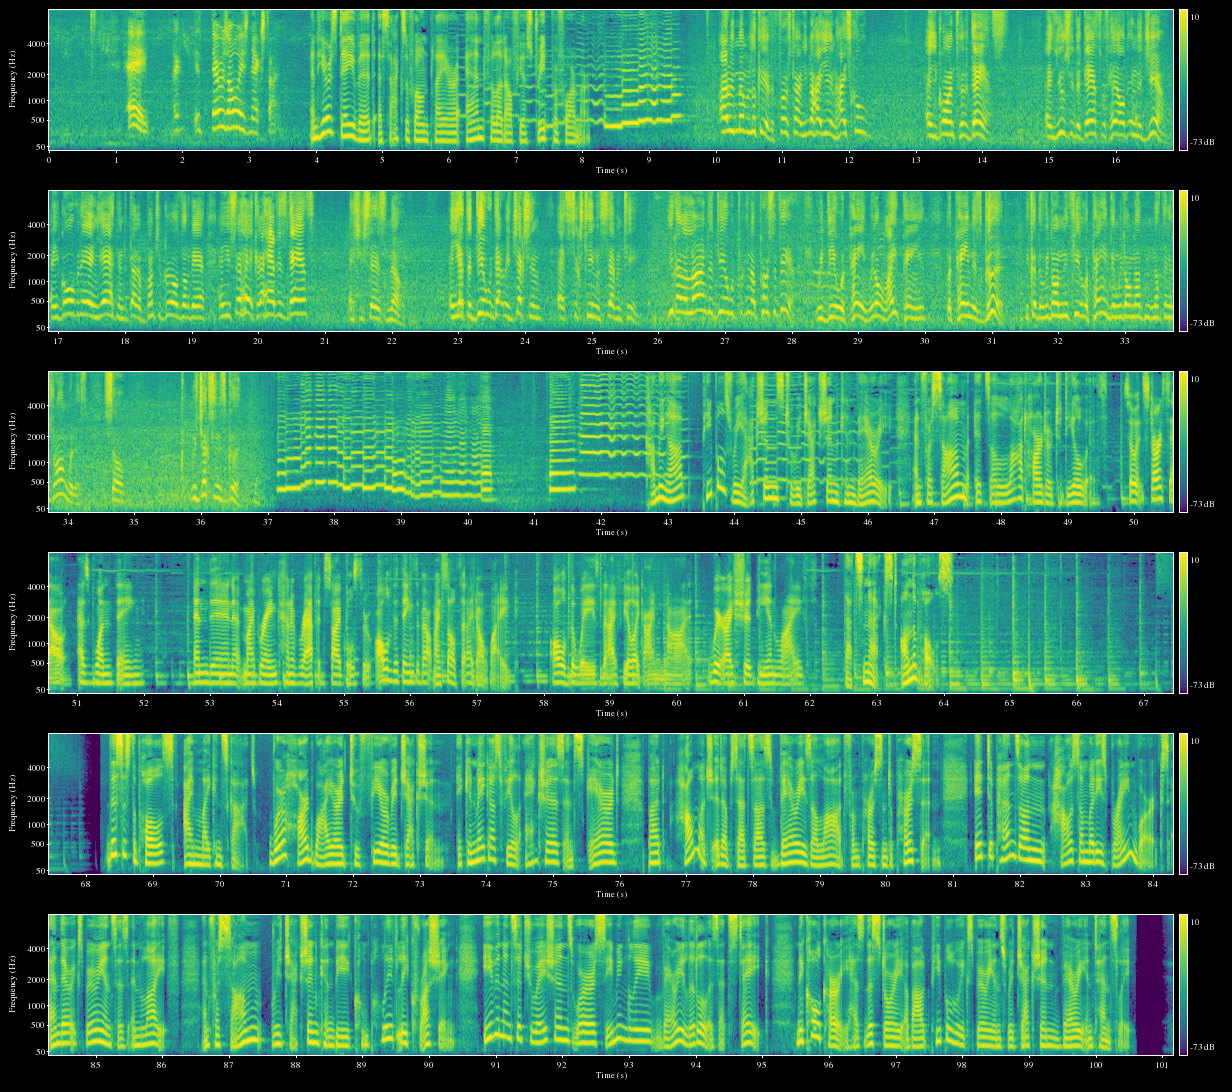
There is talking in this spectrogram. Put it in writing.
hey, like, it, there was always next time. And here's David, a saxophone player and Philadelphia street performer. I remember looking at the first time, you know how you're in high school and you're going to the dance. And usually the dance was held in the gym. And you go over there and you ask, and you got a bunch of girls over there, and you say, hey, can I have this dance? And she says no. And you have to deal with that rejection at 16 and 17. You got to learn to deal with, you know, persevere. We deal with pain. We don't like pain, but pain is good. Because if we don't feel the pain, then we don't, nothing, nothing is wrong with us. So rejection is good. Coming up, people's reactions to rejection can vary, and for some, it's a lot harder to deal with. So it starts out as one thing, and then my brain kind of rapid cycles through all of the things about myself that I don't like, all of the ways that I feel like I'm not where I should be in life. That's next on The Pulse. This is The Pulse. I'm Maiken Scott. We're hardwired to fear rejection. It can make us feel anxious and scared, but how much it upsets us varies a lot from person to person. It depends on how somebody's brain works and their experiences in life. And for some, rejection can be completely crushing, even in situations where seemingly very little is at stake. Nicole Curry has this story about people who experience rejection very intensely.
